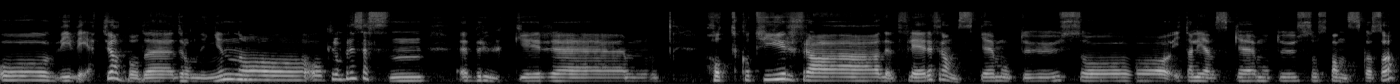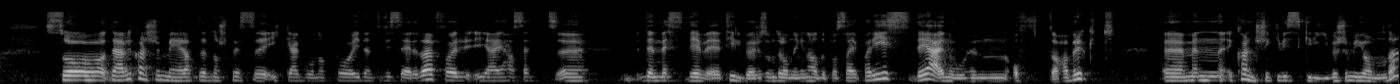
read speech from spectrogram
Og vi vet jo at både dronningen og, og kronprinsessen bruker eh, hot couture fra flere franske motehus og italienske motehus og spanske også. Så det er vel kanskje mer at norsk presse ikke er god nok på å identifisere det. For jeg har sett den mest, det tilbehøret som dronningen hadde på seg i Paris, det er noe hun ofte har brukt. Uh, men kanskje ikke vi skriver så mye om det.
